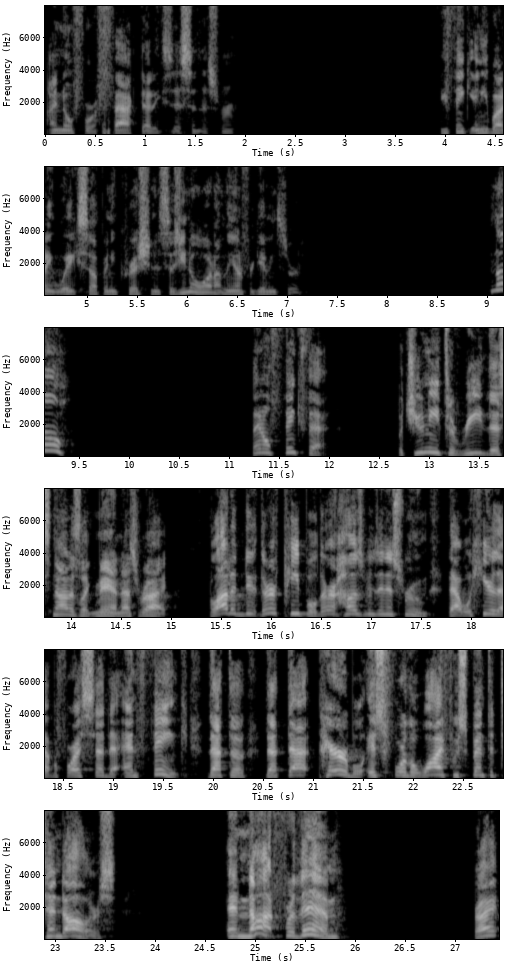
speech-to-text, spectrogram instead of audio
I know for a fact that exists in this room. You think anybody wakes up, any Christian, and says, you know what, I'm the unforgiving servant? No. They don't think that. But you need to read this not as like, man, that's right. A lot of there are people, there are husbands in this room that will hear that before I said that and think that the, that, that parable is for the wife who spent the $10 and not for them, right?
